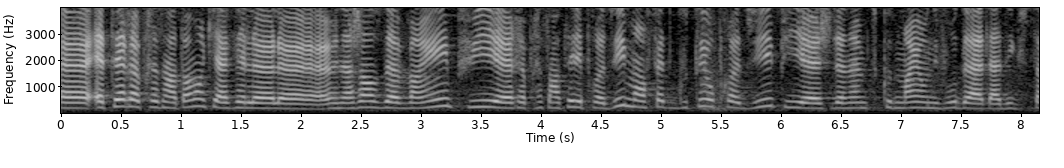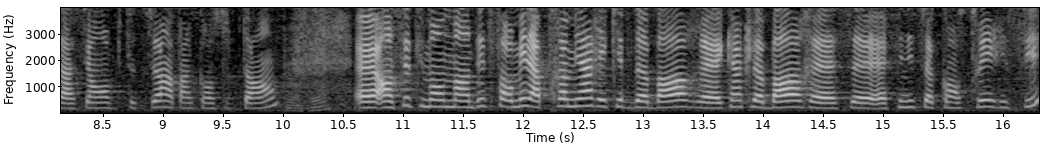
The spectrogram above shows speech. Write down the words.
euh, était représentant. Donc, il y avait le- le- une agence de vin, puis euh, représentait les produits. Ils m'ont fait goûter aux produits, puis euh, je donnais un petit coup de main au niveau de, la- de la dégustation, puis tout ça, en tant que consultante. Euh, ensuite, ils m'ont demandé de former la première équipe de bar quand que le bar se- a fini de se construire ici.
